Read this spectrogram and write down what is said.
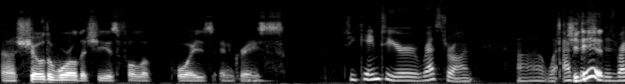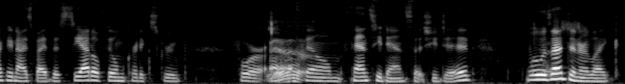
uh, show the world that she is full of poise and grace. She came to your restaurant uh, after She she, was recognized by the Seattle Film Critics Group for Yeah. a film Fancy Dance that she did. What was that dinner like?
